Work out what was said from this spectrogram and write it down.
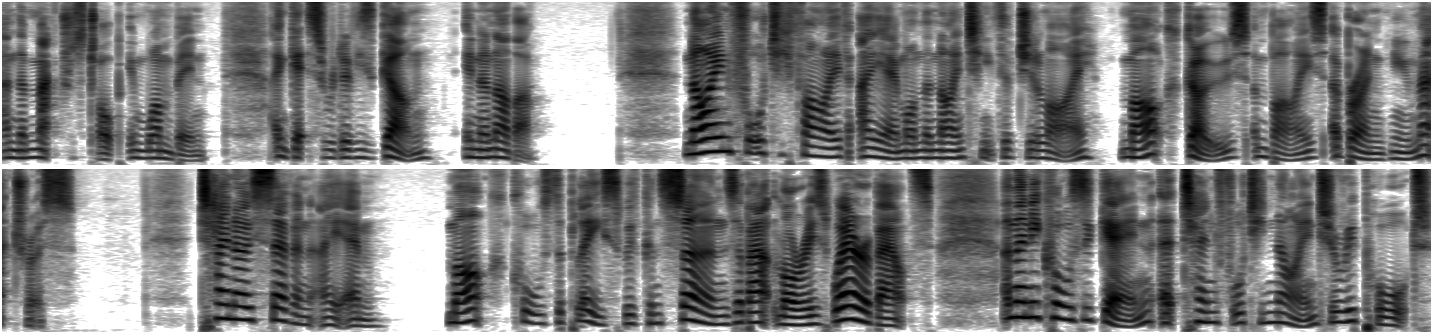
and the mattress top in one bin and gets rid of his gun in another. 9:45 a.m. on the 19th of July, Mark goes and buys a brand new mattress. 10:07 a.m. Mark calls the police with concerns about Lori's whereabouts, and then he calls again at 10:49 to report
